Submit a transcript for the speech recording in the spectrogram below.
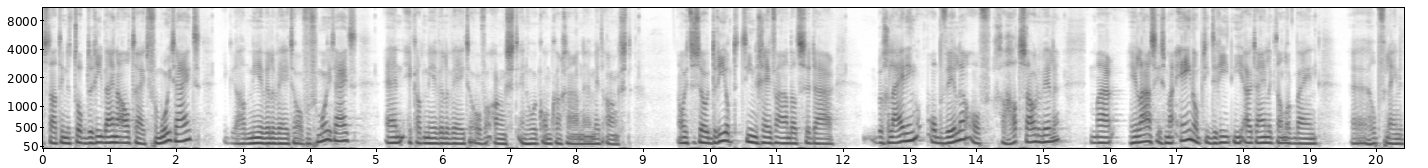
dan staat in de top drie bijna altijd vermoeidheid Ik had meer willen weten over vermoeidheid. En ik had meer willen weten over angst en hoe ik om kan gaan eh, met angst. Nou is er zo drie op de tien geven aan dat ze daar begeleiding op willen of gehad zouden willen. Maar helaas is maar één op die drie die uiteindelijk dan ook bij een uh, hulpverlener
